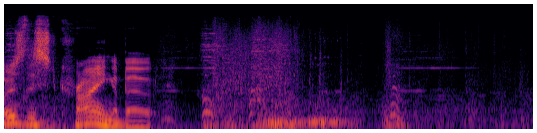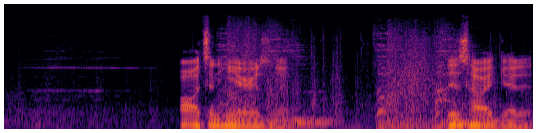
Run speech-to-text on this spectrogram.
What is this crying about? Oh, it's in here, isn't it? This is how I get it.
